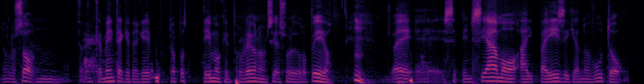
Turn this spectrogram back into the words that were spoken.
Non lo so, mm, francamente anche perché purtroppo temo che il problema non sia solo europeo. Mm. Cioè, eh, se pensiamo ai paesi che hanno avuto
